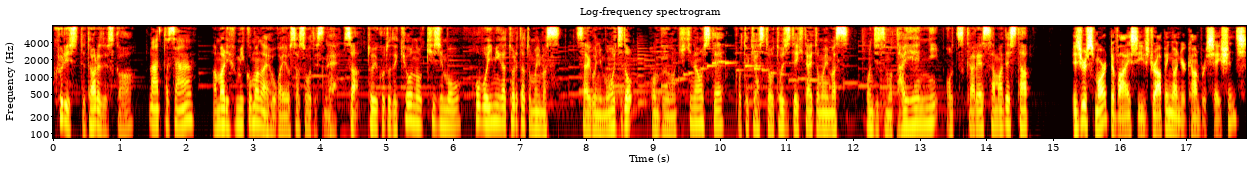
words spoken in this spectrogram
クリスって誰ですかマットさん、あまり踏み込まない方が良さそうですね。さあ、ということで今日の記事もほぼ意味が取れたと思います。最後にもう一度本文を聞き直して、ポッドキャストを閉じていきたいと思います。本日も大変にお疲れ様でした。Is your smart device eavesdropping on your conversations?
